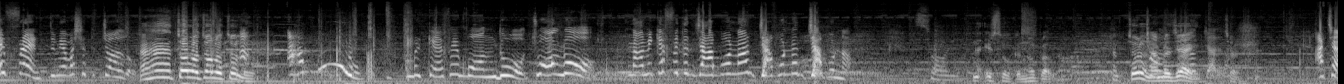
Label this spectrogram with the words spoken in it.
এই ফ্রেন্ড তুমি আমার সাথে চলো। হ্যাঁ হ্যাঁ চলো চলো চলো। আপু আমার ক্যাফে বন্ধ। চলো। না আমি ক্যাফেতে যাব না যাব না যাব না। সরি না ইটস ওকে নো প্রবলেম চলো আমরা যাই। চলো, আচ্ছা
